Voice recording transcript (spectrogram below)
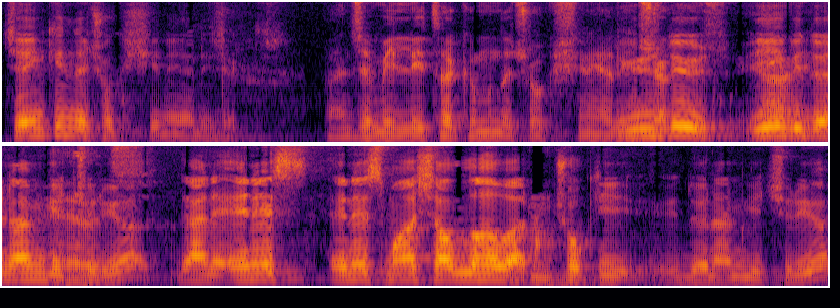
Cenk'in de çok işine yarayacaktır. Bence milli takımın da çok işine yarayacak. Yüzde yüz. İyi Yani, bir dönem geçiriyor. evet. Yani Enes Enes maşallahı var. Çok iyi dönem geçiriyor.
